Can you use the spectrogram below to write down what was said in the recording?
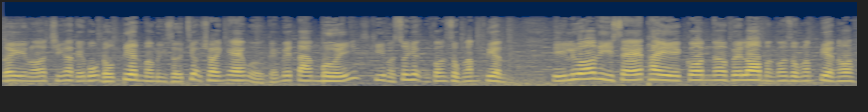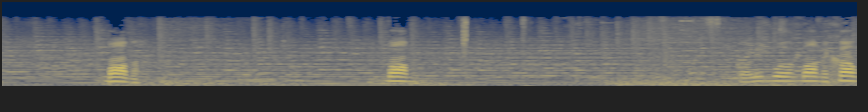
Đây nó chính là cái bộ đầu tiên mà mình giới thiệu cho anh em ở cái meta mới khi mà xuất hiện những con rồng 5 tiền. Tí nữa thì sẽ thay con ờ, Velom bằng con rồng 5 tiền thôi. Bom à? Bom. Có nên mua con bom hay không?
